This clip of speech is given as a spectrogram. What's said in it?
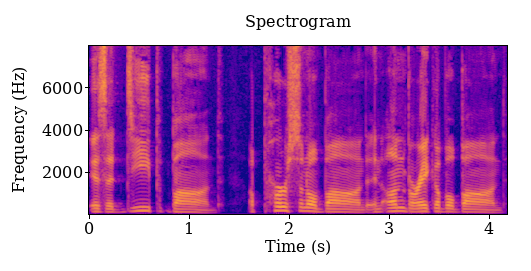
is a deep bond, a personal bond, an unbreakable bond.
